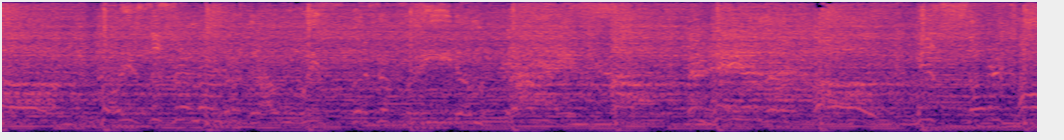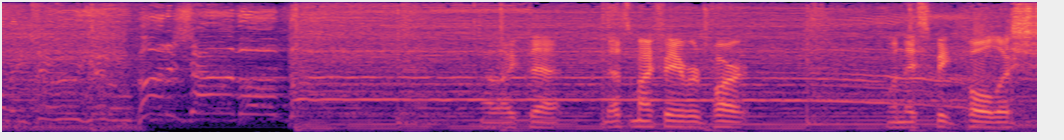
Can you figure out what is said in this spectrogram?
war. Voices from underground, whispers of freedom. Rise up and hear the call. History calling to you. I like that. That's my favorite part when they speak Polish.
